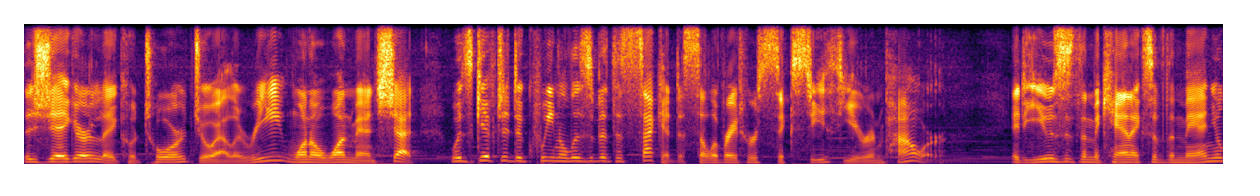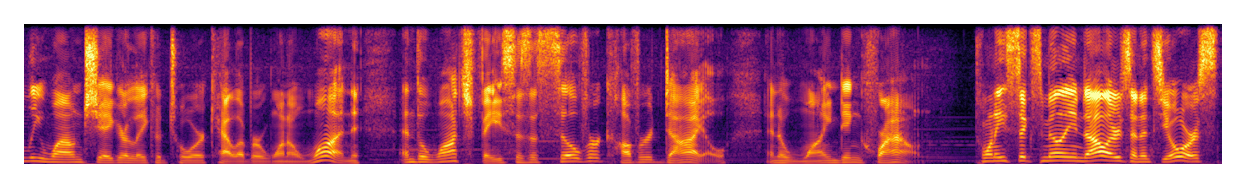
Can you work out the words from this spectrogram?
the Jaeger LeCoultre Joaillerie 101 Manchette was gifted to Queen Elizabeth II to celebrate her 60th year in power. It uses the mechanics of the manually wound Jaeger LeCoultre Caliber 101, and the watch face has a silver covered dial and a winding crown. $26 million and it's yours.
